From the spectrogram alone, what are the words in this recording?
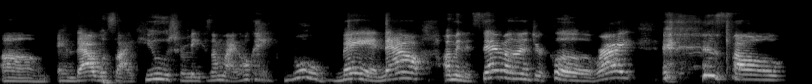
um, and that was like huge for me because I'm like, okay, whoa, man, now I'm in the 700 club, right? so,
